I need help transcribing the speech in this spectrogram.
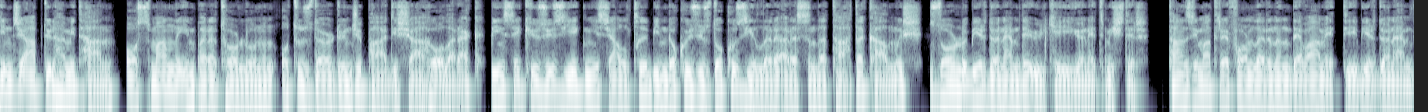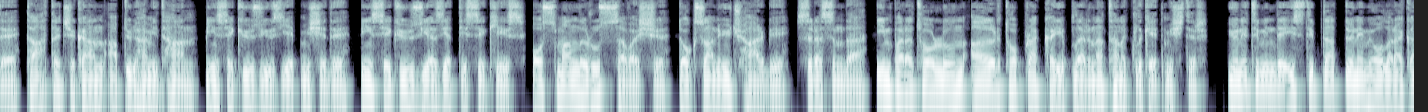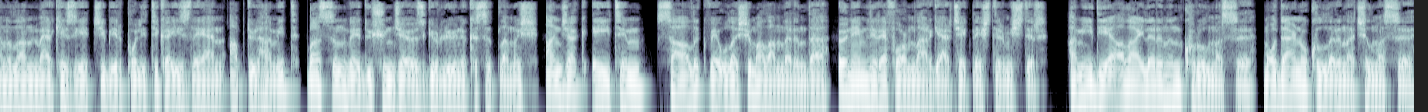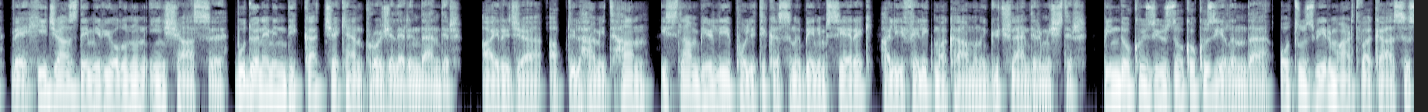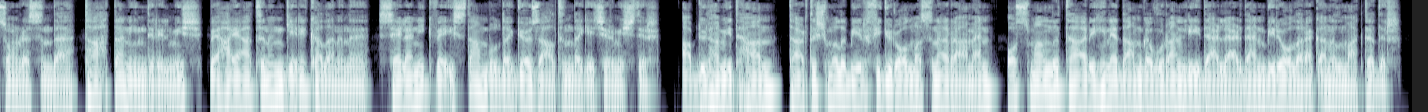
II. Abdülhamit Han, Osmanlı İmparatorluğu'nun 34. padişahı olarak 1876-1909 yılları arasında tahta kalmış, zorlu bir dönemde ülkeyi yönetmiştir. Tanzimat reformlarının devam ettiği bir dönemde tahta çıkan Abdülhamit Han 1877-1878 Osmanlı-Rus Savaşı 93 Harbi sırasında imparatorluğun ağır toprak kayıplarına tanıklık etmiştir. Yönetiminde istibdat dönemi olarak anılan merkeziyetçi bir politika izleyen Abdülhamit, basın ve düşünce özgürlüğünü kısıtlamış ancak eğitim, sağlık ve ulaşım alanlarında önemli reformlar gerçekleştirmiştir. Hamidiye alaylarının kurulması, modern okulların açılması ve Hicaz Demiryolu'nun inşası bu dönemin dikkat çeken projelerindendir. Ayrıca Abdülhamit Han, İslam Birliği politikasını benimseyerek halifelik makamını güçlendirmiştir. 1909 yılında 31 Mart vakası sonrasında tahttan indirilmiş ve hayatının geri kalanını Selanik ve İstanbul'da gözaltında geçirmiştir. Abdülhamit Han, tartışmalı bir figür olmasına rağmen Osmanlı tarihine damga vuran liderlerden biri olarak anılmaktadır.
